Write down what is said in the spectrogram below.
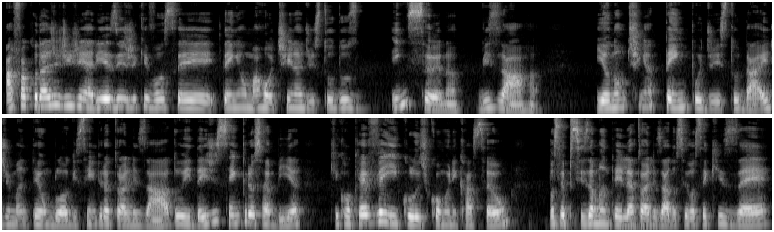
a faculdade de engenharia exige que você tenha uma rotina de estudos insana, bizarra. E eu não tinha tempo de estudar e de manter um blog sempre atualizado, e desde sempre eu sabia que qualquer veículo de comunicação, você precisa manter ele atualizado se você quiser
